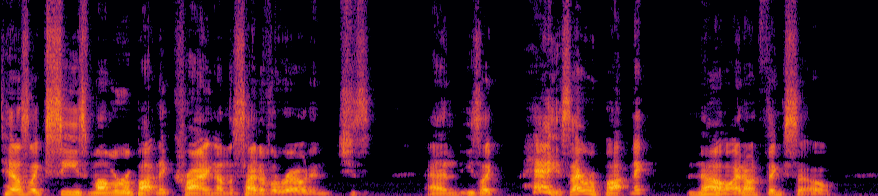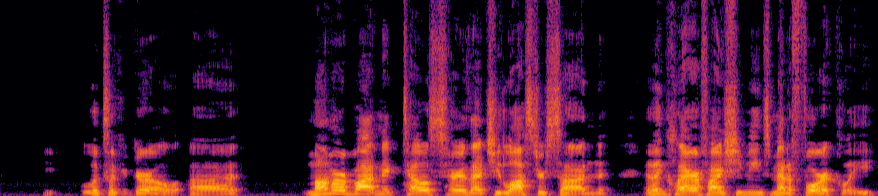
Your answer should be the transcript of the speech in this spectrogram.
Tails like sees Mama Robotnik crying on the side of the road, and she's, and he's like, "Hey, is that Robotnik?" No, I don't think so. Looks like a girl. Uh, Mama Robotnik tells her that she lost her son, and then clarifies she means metaphorically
